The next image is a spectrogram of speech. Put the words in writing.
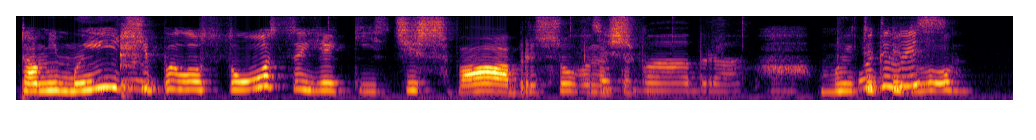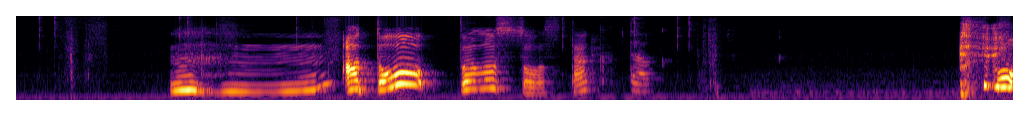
Там і миючі пилососи якісь, чи швабри, що вони Це таке? швабра. Мити О, дивись. підлогу. Угу. А то пилосос, так? Так. О,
